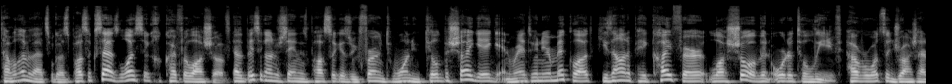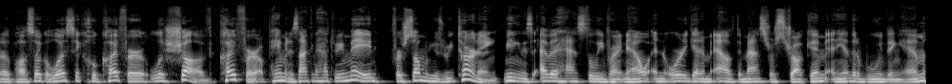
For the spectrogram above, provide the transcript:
That's because Pasuk says, Now, the basic understanding of this Pasuk is referring to one who killed B'shaygig and ran to a near Miklat, he's not to pay kaifer lashov in order to leave. However, what's the drash out of the Pasuk? kaifer lashav. Kaifer, a payment is not going to have to be made for someone who's returning, meaning this Evid has to leave right now, and in order to get him out, the master struck him, and he ended up wounding him.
